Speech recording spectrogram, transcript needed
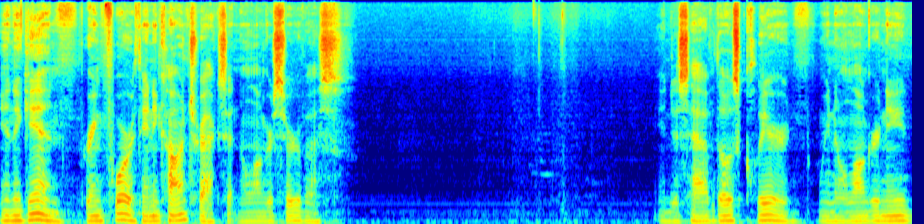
And again, bring forth any contracts that no longer serve us. And just have those cleared. We no longer need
